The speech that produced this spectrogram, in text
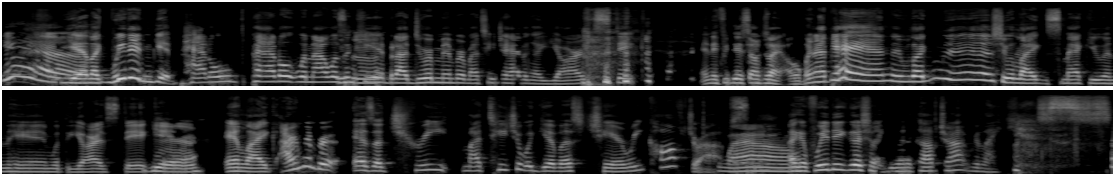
Yeah, Yeah. like we didn't get paddled paddled when I was a Mhm. kid, but I do remember my teacher having a yardstick. and if you did something she's like, open up your hand, and it was like, yeah, she would like smack you in the hand with the yardstick. Yeah. And like I remember as a treat, my teacher would give us cherry cough drops. Wow. Like if we did good, she's like, "You want a cough drop?" We're like, "Yes,"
